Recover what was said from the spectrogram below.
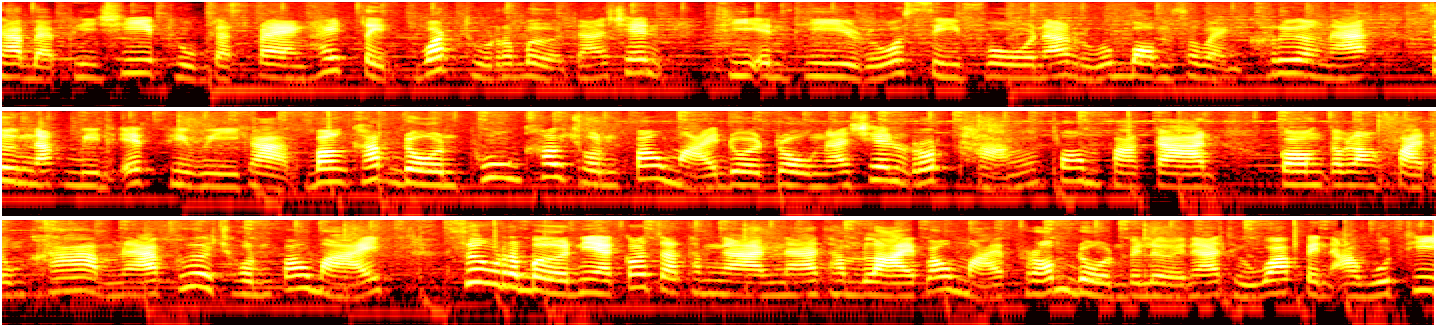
ค่ะแบบพลีชีพถูกดัดแปลงให้ติดวัตถุระเบิดนะ เช่น TNT หรือว่า C4 นะ หรือว่าบอมแสวงเครื่องนะซึ่งนักบิน FPV ค่ะ บังคับโดนพุ่งเข้าชนเป้าหมายโดยตรงนะ เช่น รถถังป้อมปราการ กองกำลังฝ่ายตรงข้ามนะเพื่อชนเป้าหมาย ซึ่งระเบิดเนี่ยก็จะทำงานนะทำลายเป้าหมายพร้อมโดนไปเลยนะ ถือว่าเป็นอาวุธที่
